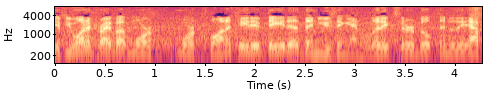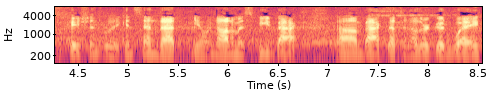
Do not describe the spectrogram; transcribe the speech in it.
If you want to drive up more more quantitative data, then using analytics that are built into the applications where they can send that you know anonymous feedback um, back, that's another good way.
